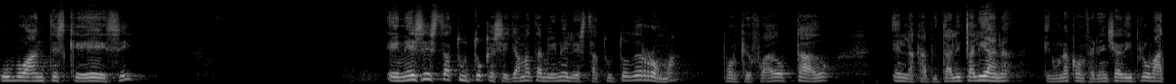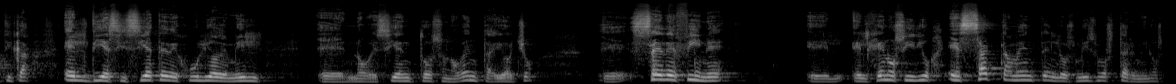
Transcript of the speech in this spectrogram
hubo antes que ese, en ese estatuto que se llama también el Estatuto de Roma, porque fue adoptado en la capital italiana en una conferencia diplomática el 17 de julio de 1998, eh, se define el, genocidio exactamente en los mismos términos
